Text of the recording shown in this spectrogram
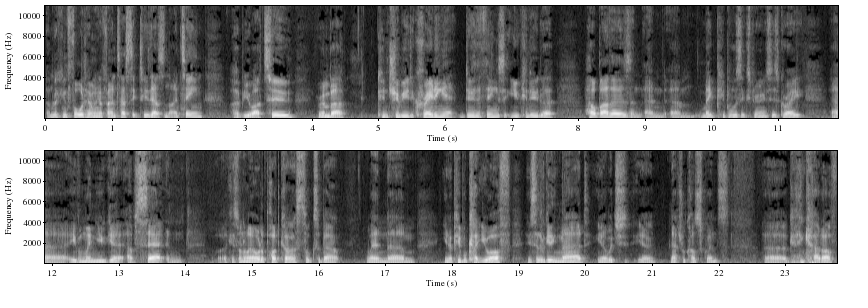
I'm looking forward to having a fantastic 2019. I hope you are too. Remember, contribute to creating it. Do the things that you can do to help others and and um, make people's experiences great. Uh, even when you get upset, and I guess one of my older podcasts talks about when um, you know people cut you off instead of getting mad. You know, which you know natural consequence uh, of getting cut off.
